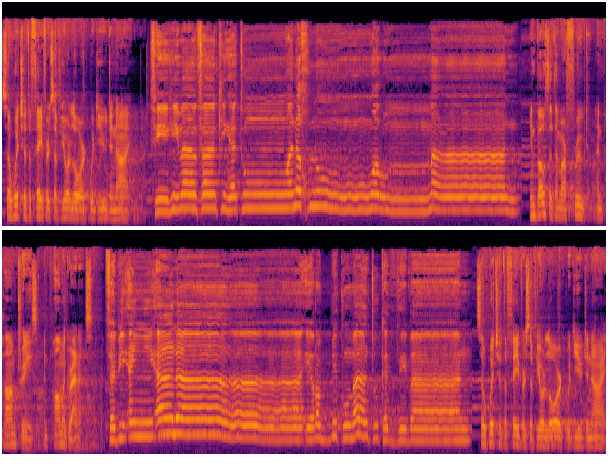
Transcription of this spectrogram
So which of the favors of your Lord would you deny? فيهما فاكهة ونخل ورمان In both of them are fruit and palm trees and pomegranates. فبأي آلاء ربكما تكذبان So which of the favors of your Lord would you deny?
